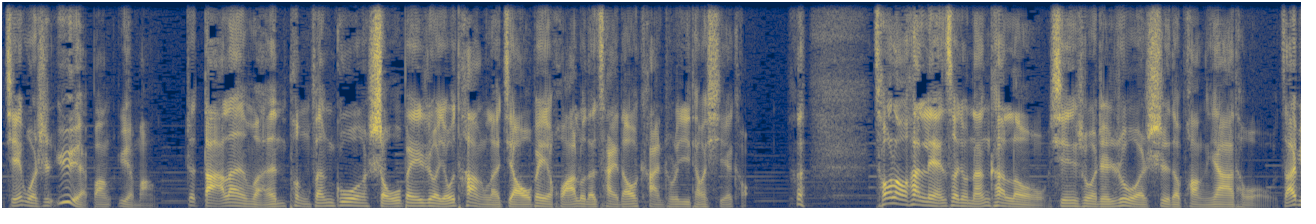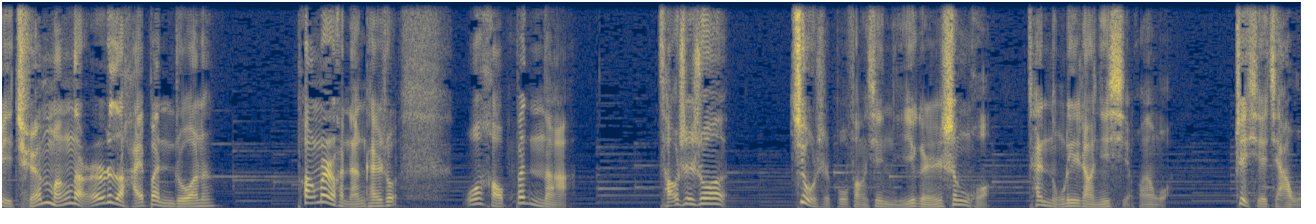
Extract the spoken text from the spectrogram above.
结果是越帮越忙。这打烂碗、碰翻锅，手被热油烫了，脚被滑落的菜刀砍出了一条血口。哼，曹老汉脸色就难看喽，心说这弱势的胖丫头咋比全盲的儿子还笨拙呢？胖妹儿很难堪，说：“我好笨呐。”曹氏说：“就是不放心你一个人生活，才努力让你喜欢我。这些家务。”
